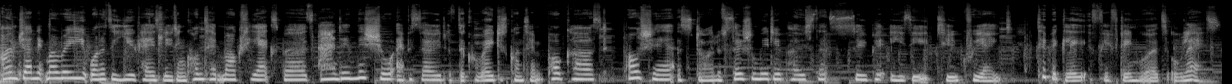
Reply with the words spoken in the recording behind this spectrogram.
I'm Janet Murray, one of the UK's leading content marketing experts, and in this short episode of the Courageous Content podcast, I'll share a style of social media post that's super easy to create, typically 15 words or less,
